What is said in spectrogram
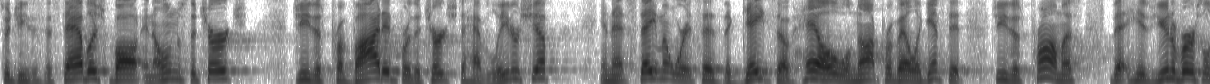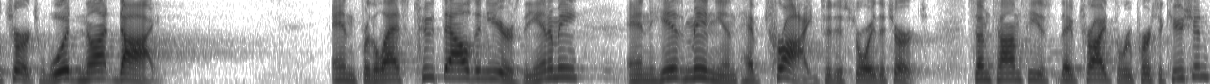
So Jesus established, bought, and owns the church. Jesus provided for the church to have leadership. In that statement where it says the gates of hell will not prevail against it, Jesus promised that his universal church would not die. And for the last 2,000 years, the enemy and his minions have tried to destroy the church. Sometimes is, they've tried through persecution,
